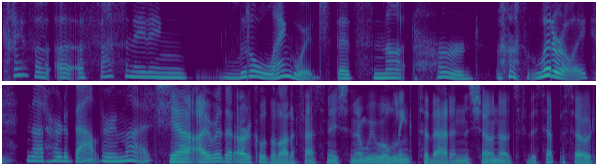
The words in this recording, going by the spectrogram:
kind of a, a, a fascinating little language that's not heard, literally, not heard about very much. Yeah, I read that article with a lot of fascination, and we will link to that in the show notes for this episode.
